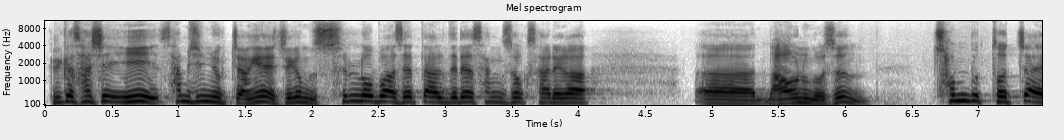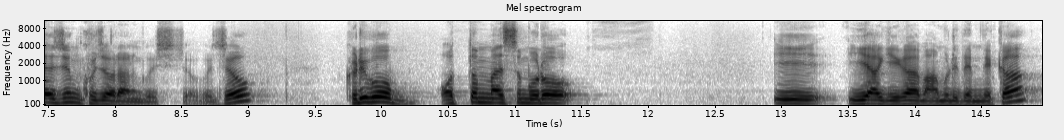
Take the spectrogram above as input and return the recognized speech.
그러니까 사실 이 36장에 지금 슬로브핫의 딸들의 상속 사례가 어, 나오는 것은 처음부터 짜여진 구조라는 것이죠. 그죠? 그리고 어떤 말씀으로 이 이야기가 마무리됩니까?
